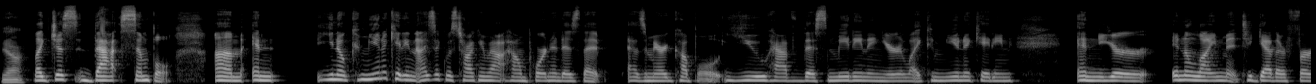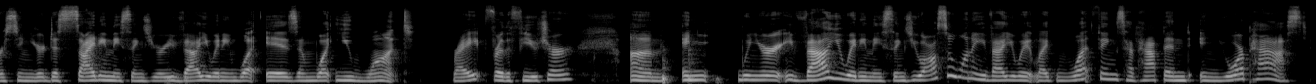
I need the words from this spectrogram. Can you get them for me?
Yeah. Like just that simple. Um and you know, communicating Isaac was talking about how important it is that as a married couple, you have this meeting and you're like communicating and you're in alignment together first and you're deciding these things, you're evaluating what is and what you want right? For the future. Um, and when you're evaluating these things, you also want to evaluate like what things have happened in your past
